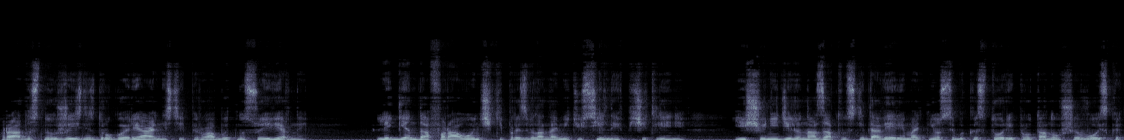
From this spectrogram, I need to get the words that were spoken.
радостную жизнь из другой реальности, первобытно суеверной. Легенда о фараончике произвела на Митю сильное впечатление. Еще неделю назад он с недоверием отнесся бы к истории про утонувшее войско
